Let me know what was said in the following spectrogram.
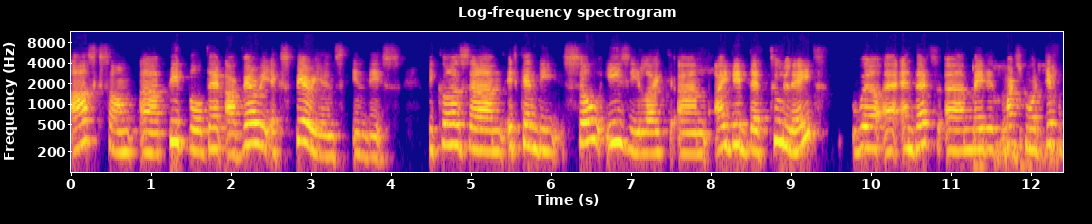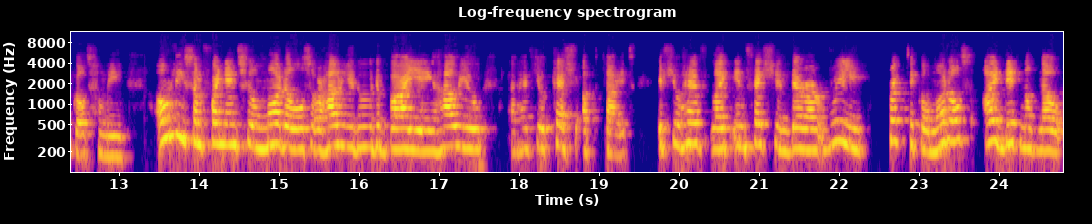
ask some uh, people that are very experienced in this because um, it can be so easy. Like um, I did that too late, well, uh, and that uh, made it much more difficult for me. Only some financial models or how do you do the buying, how you uh, have your cash uptight. If you have like in fashion, there are really practical models. I did not know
